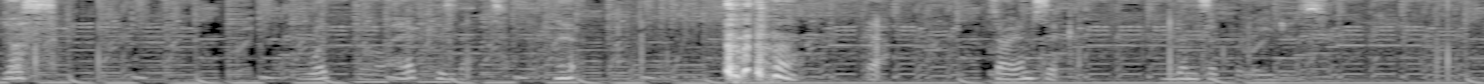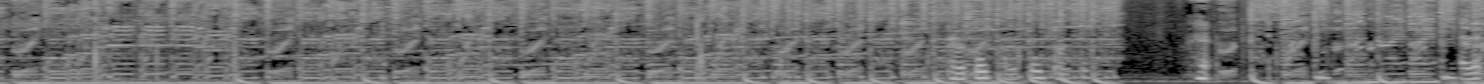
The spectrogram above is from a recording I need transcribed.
Yes. What the heck is that? yeah. Sorry, I'm sick. I've been sick for ages. Purple, purple, purple. I like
